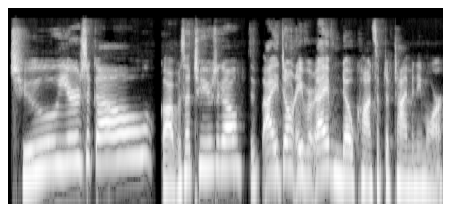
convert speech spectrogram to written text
two years ago. God, was that two years ago? I don't even, I have no concept of time anymore.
